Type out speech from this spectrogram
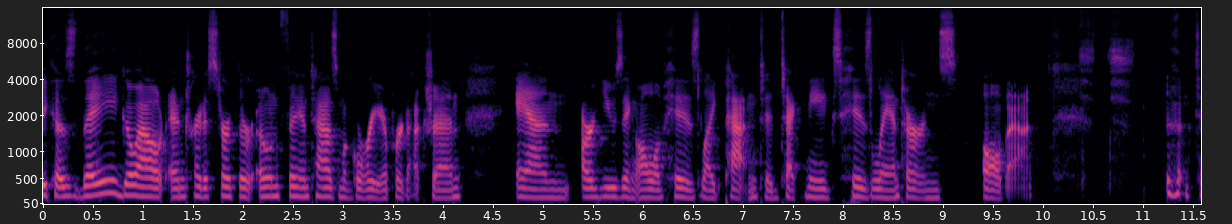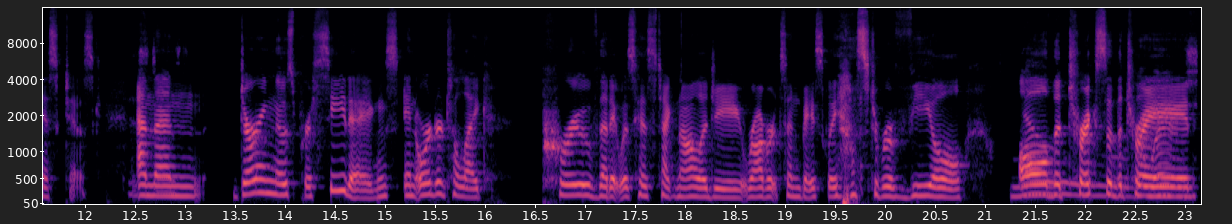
because they go out and try to start their own Phantasmagoria production and are using all of his like patented techniques, his lanterns, all that. tisk tisk and then during those proceedings in order to like prove that it was his technology robertson basically has to reveal all the tricks of the trade worst.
